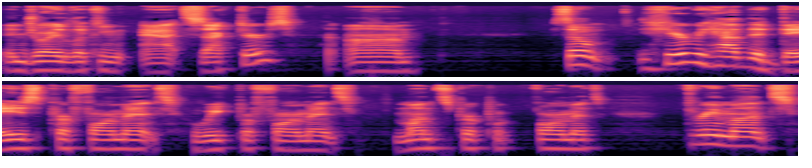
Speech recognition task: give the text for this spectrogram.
enjoy looking at sectors. Um, so here we have the day's performance, week performance, months performance, three months,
